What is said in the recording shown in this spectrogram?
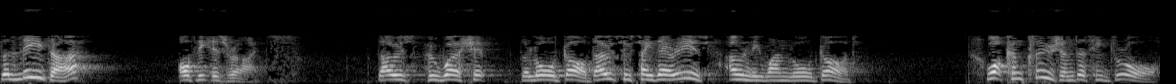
the leader of the Israelites. Those who worship the Lord God. Those who say there is only one Lord God. What conclusion does he draw?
